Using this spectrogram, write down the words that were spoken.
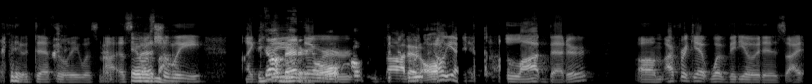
It definitely was not. It was not. Especially like It got they, better. they Oh, were not at all. Oh yeah, it got a lot better. Um, I forget what video it is. I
